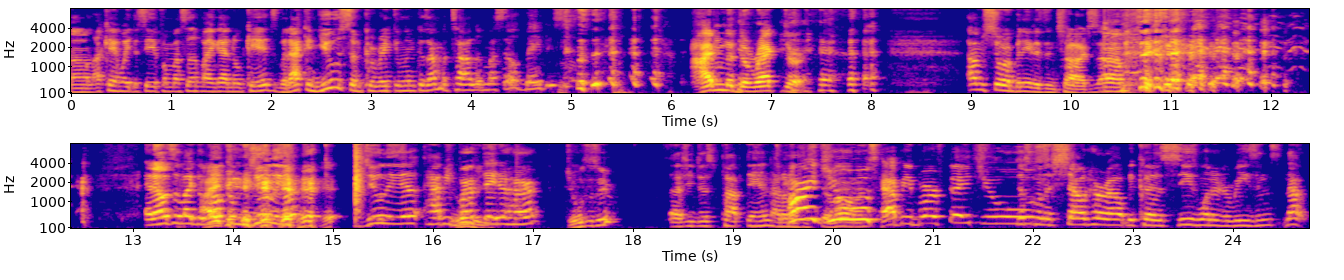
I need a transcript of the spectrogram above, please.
Um, I can't wait to see it for myself. I ain't got no kids, but I can use some curriculum because I'm a toddler myself, babies. I'm the director. I'm sure Benita's in charge. Um, and I also like to I- welcome Julia. Julia, happy Julia. birthday to her. Jules is here. Uh, she just popped in. I don't know. Hi, she's on. Jules. Happy birthday, Jules. Just want to shout her out because she's one of the reasons. Not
